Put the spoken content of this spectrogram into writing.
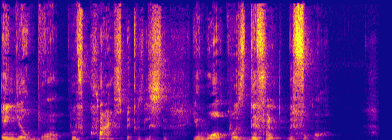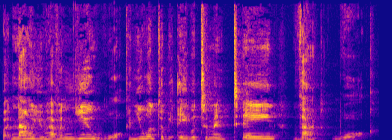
in your walk with Christ. Because listen, your walk was different before. But now you have a new walk and you want to be able to maintain that walk.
